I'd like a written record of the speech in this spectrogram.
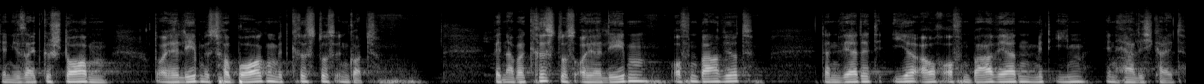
Denn ihr seid gestorben und euer Leben ist verborgen mit Christus in Gott. Wenn aber Christus euer Leben offenbar wird, dann werdet ihr auch offenbar werden mit ihm in Herrlichkeit.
